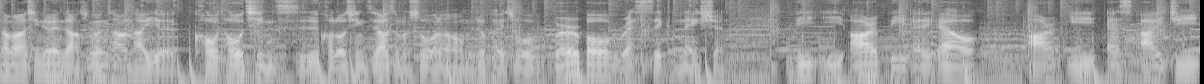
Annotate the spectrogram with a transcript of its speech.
那么行政院长苏贞昌他也口头请辞，口头请辞要怎么说呢？我们就可以说 verbal resignation，V E R B A L。R E S I G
